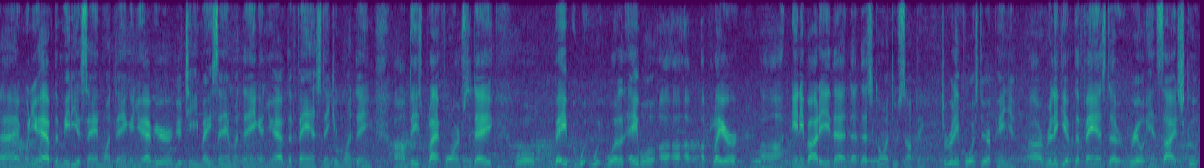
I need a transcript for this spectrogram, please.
and when you have the media saying one thing and you have your your teammates saying one thing and you have the fans thinking one thing, um, these platforms today will will enable a, a, a player, uh, anybody that, that that's going through something, to really voice their opinion, uh, really give the fans the real inside scoop.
